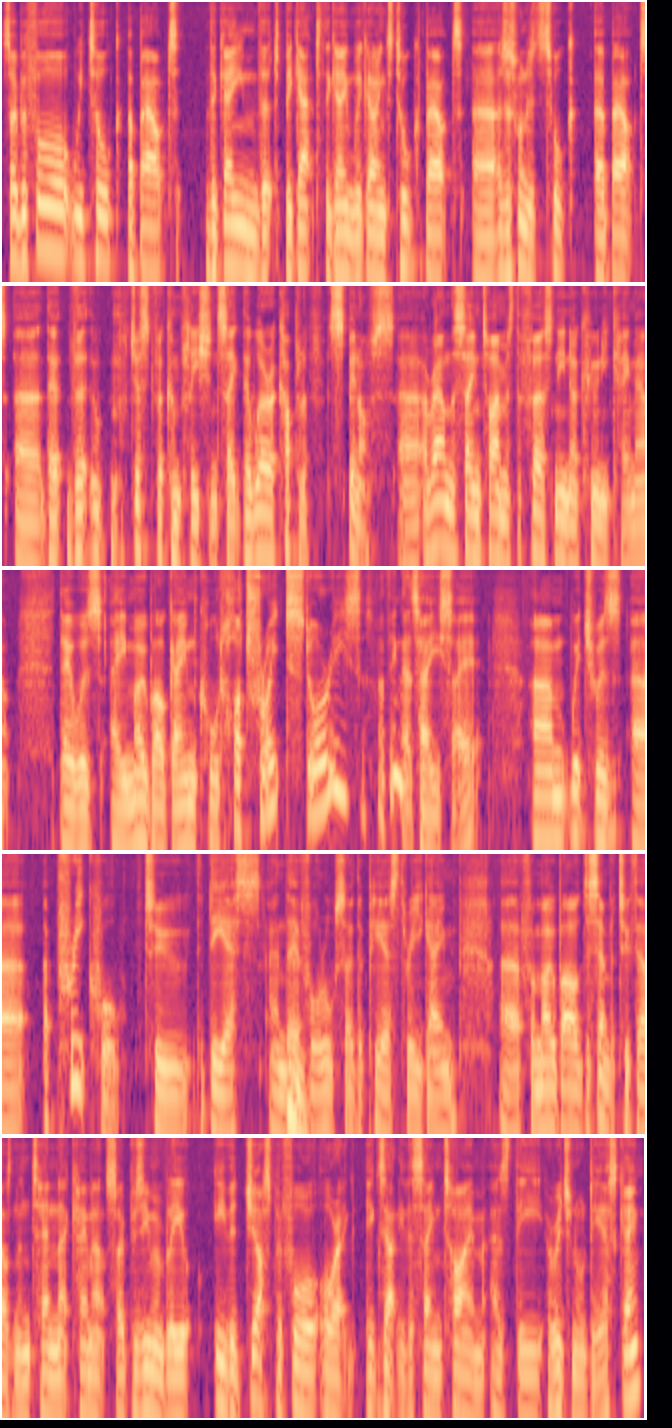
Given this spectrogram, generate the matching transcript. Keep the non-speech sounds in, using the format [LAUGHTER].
so before we talk about the game that begat the game we're going to talk about, uh, I just wanted to talk about uh, the, the, just for completion's sake, there were a couple of spin-offs uh, around the same time as the first Ni no Kuni came out. There was a mobile game called Hotroit Stories. I think that's how you say it, um, which was uh, a prequel to the DS and hmm. therefore mm. also the PS3 game uh, for mobile. December 2010 that came out, so presumably either just before or at exactly the same time as the original DS game.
